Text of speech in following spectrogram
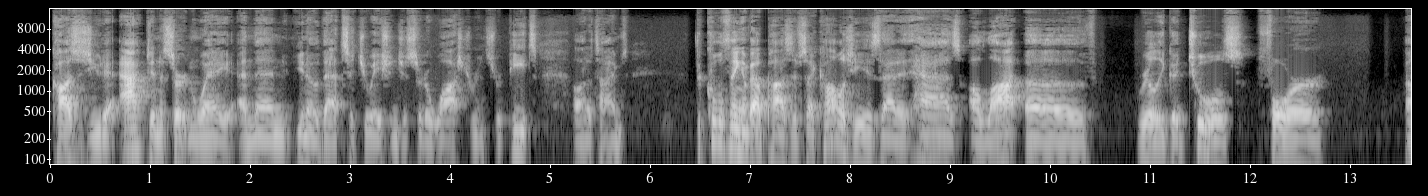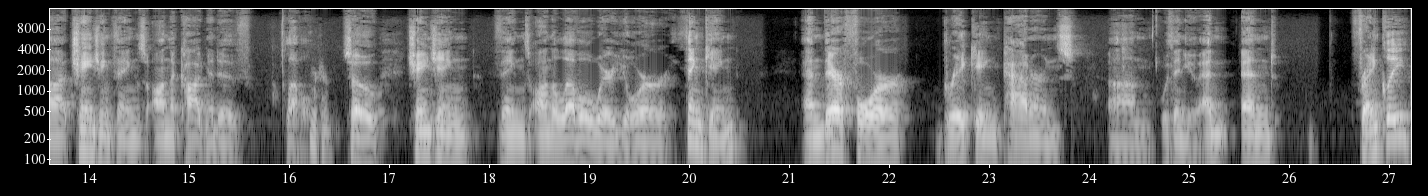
causes you to act in a certain way. And then, you know, that situation just sort of washed, rinse, repeats a lot of times. The cool thing about positive psychology is that it has a lot of really good tools for uh, changing things on the cognitive level. Okay. So, changing things on the level where you're thinking, and therefore breaking patterns um, within you. And and frankly,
